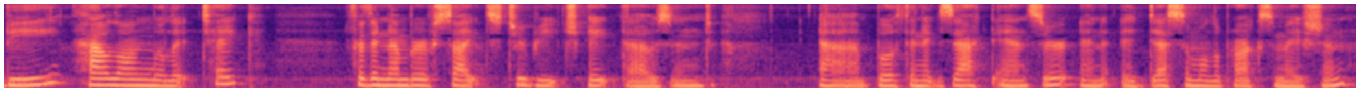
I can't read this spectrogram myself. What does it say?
B. How long will it take for the number of sites to reach 8,000? Uh, both an exact answer and a decimal approximation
